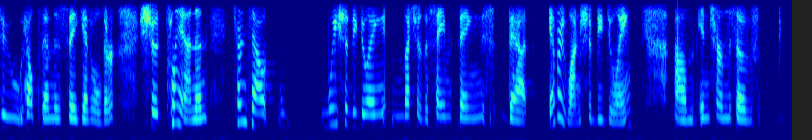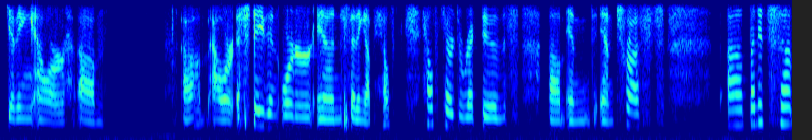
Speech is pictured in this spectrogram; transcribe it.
to help them as they get older should plan. And turns out we should be doing much of the same things that everyone should be doing um, in terms of getting our um, um, our estate in order and setting up health healthcare directives um, and and trusts uh, but it's uh,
